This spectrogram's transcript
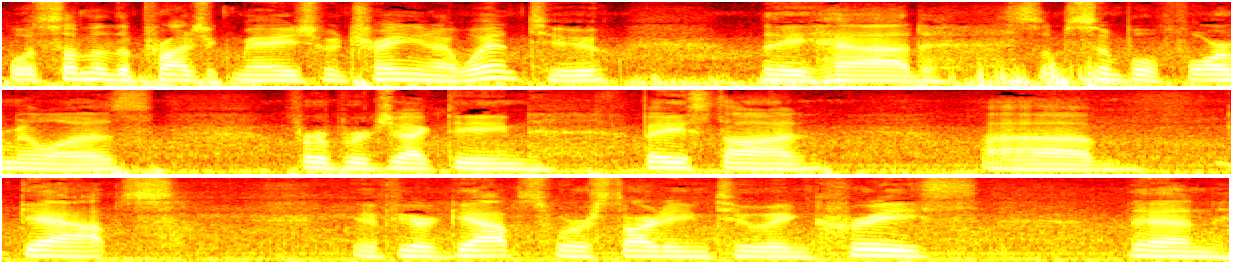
well, some of the project management training I went to, they had some simple formulas for projecting based on um, gaps. If your gaps were starting to increase, then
